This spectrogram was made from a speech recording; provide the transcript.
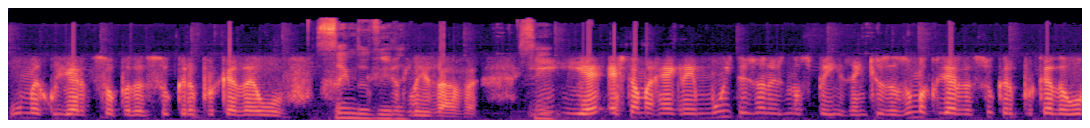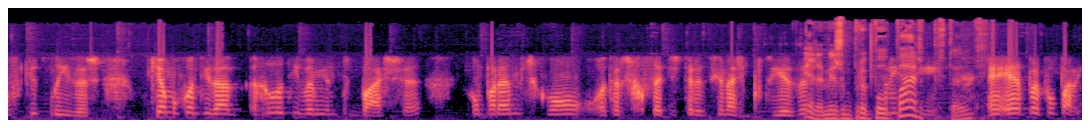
uma colher de sopa de açúcar por cada ovo Sem que dúvida. utilizava. Sim. E, e é- esta é uma regra em muitas zonas do nosso país, em que usas uma colher de açúcar por cada ovo que utilizas, o que é uma quantidade relativamente baixa, comparamos com outras receitas tradicionais portuguesas. Era mesmo para poupar, portanto. é- Era para poupar,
